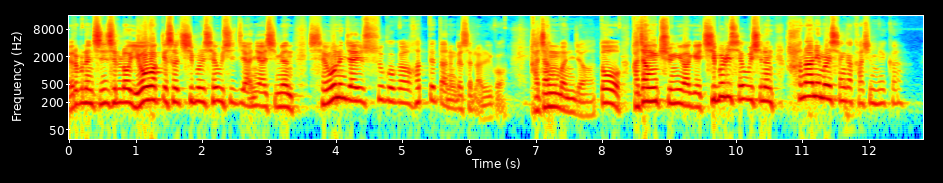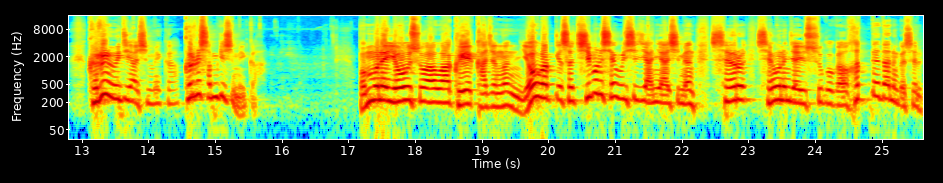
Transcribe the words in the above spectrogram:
여러분은 진실로 여호와께서 집을 세우시지 아니하시면 세우는 자의 수고가 헛됐다는 것을 알고 가장 먼저 또 가장 중요하게 집을 세우시는 하나님을 생각하십니까? 그를 의지하십니까? 그를 섬기십니까? 본문의 여호수아와 그의 가정은 여호와께서 집을 세우시지 아니하시면 세우는 자의 수고가 헛되다는 것을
